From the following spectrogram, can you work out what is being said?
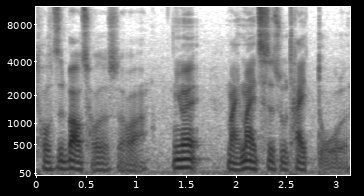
投资报酬的时候啊，因为买卖次数太多了，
